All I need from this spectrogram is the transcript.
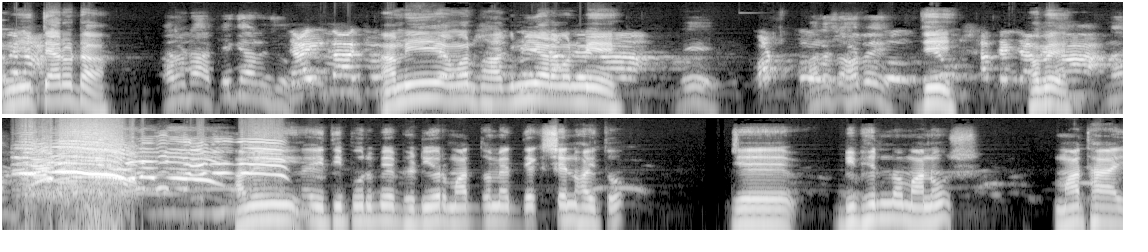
আমি তেরোটা। আমি আমার ভাগ্নি আর আমার মেয়ে। মেয়ে হবে জি হবে। আমি ইতিপূর্বে ভিডিওর মাধ্যমে দেখছেন হয়তো যে বিভিন্ন মানুষ মাথায়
